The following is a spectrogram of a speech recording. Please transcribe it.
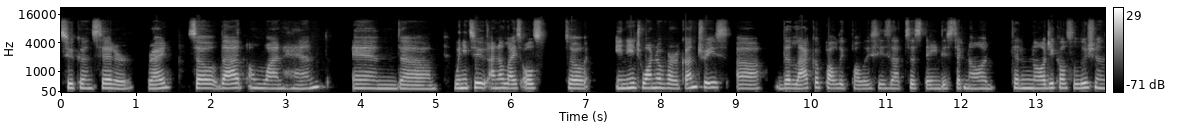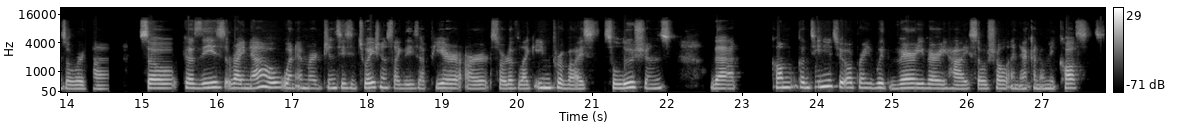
to consider right? So that on one hand and uh, we need to analyze also in each one of our countries uh, the lack of public policies that sustain this technology technological solutions over time so, because these right now, when emergency situations like these appear, are sort of like improvised solutions that come continue to operate with very, very high social and economic costs.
